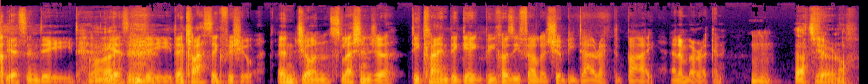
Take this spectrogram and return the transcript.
yes, indeed. right. Yes, indeed. A classic for sure. And John Schlesinger declined the gig because he felt it should be directed by an American. Hmm. That's fair enough.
